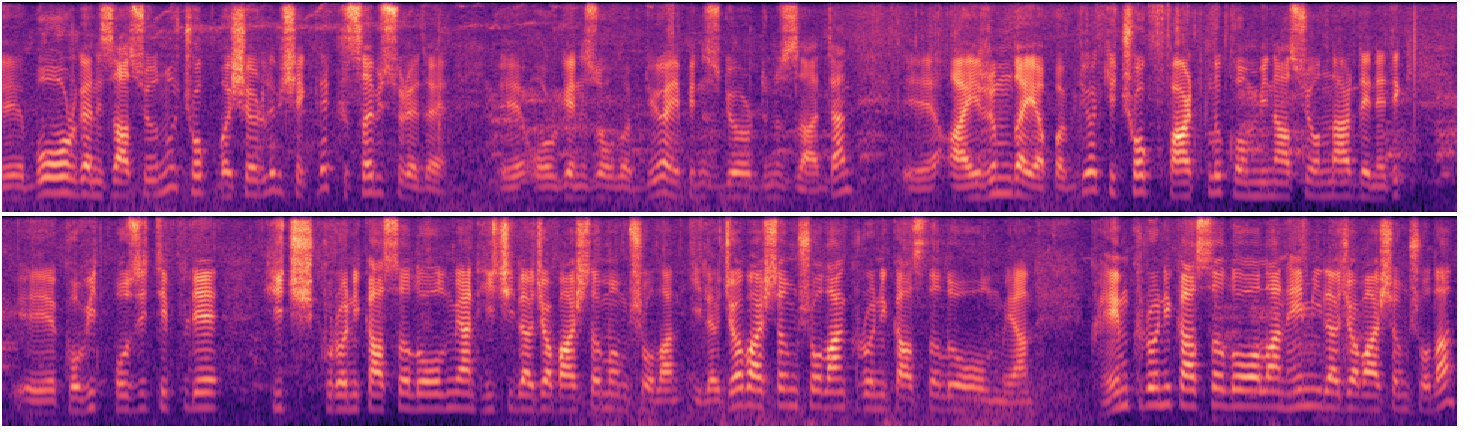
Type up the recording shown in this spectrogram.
e, bu organizasyonu çok başarılı bir şekilde kısa bir sürede e, organize olabiliyor. Hepiniz gördünüz zaten. Ayrım da yapabiliyor ki çok farklı kombinasyonlar denedik. Covid pozitifli, hiç kronik hastalığı olmayan, hiç ilaca başlamamış olan, ilaca başlamış olan kronik hastalığı olmayan, hem kronik hastalığı olan hem ilaca başlamış olan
